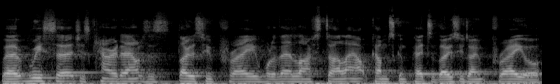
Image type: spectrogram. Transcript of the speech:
Where research is carried out as those who pray, what are their lifestyle outcomes compared to those who don't pray? Or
